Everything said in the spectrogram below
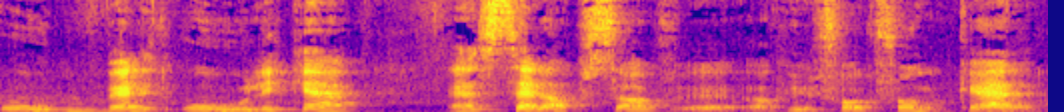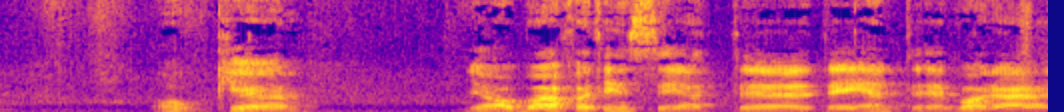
o, väldigt olika eh, setups av, eh, av hur folk funkar. Och eh, har bara fått inse att eh, det är inte bara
